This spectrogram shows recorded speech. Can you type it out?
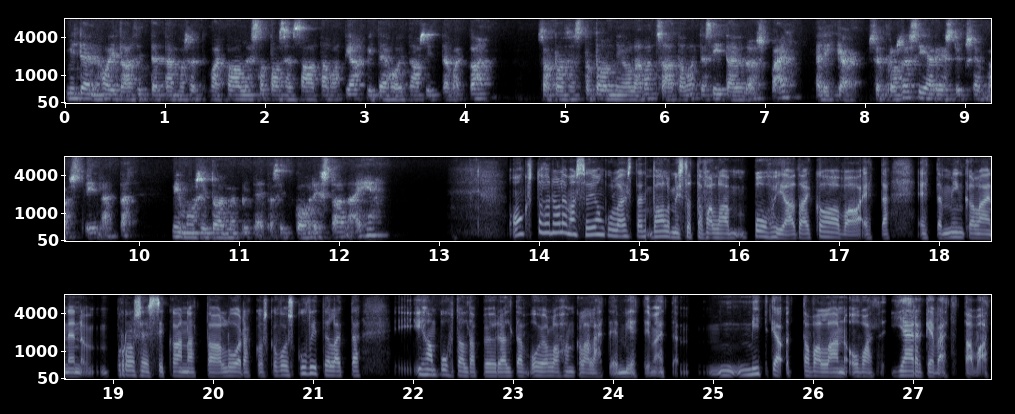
miten hoitaa sitten tämmöiset vaikka alle sataisen saatavat ja miten hoitaa sitten vaikka satasesta tonni olevat saatavat ja siitä ylöspäin. Eli se prosessijärjestyksen myös siinä, että millaisia toimenpiteitä sitten kohdistaa näihin. Onko tuohon olemassa jonkunlaista valmista tavallaan pohjaa tai kaavaa, että, että minkälainen prosessi kannattaa luoda, koska voisi kuvitella, että ihan puhtalta pöydältä voi olla hankala lähteä miettimään, että mitkä tavallaan ovat järkevät tavat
